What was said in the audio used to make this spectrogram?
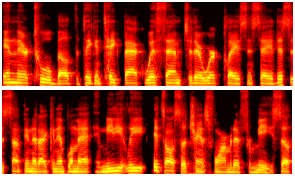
in their tool belt that they can take back with them to their workplace and say, This is something that I can implement immediately. It's also transformative for me. So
